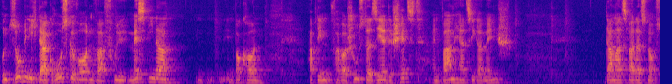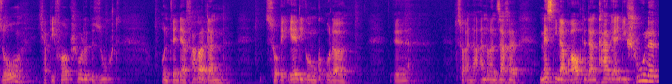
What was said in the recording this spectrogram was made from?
Und so bin ich da groß geworden, war früh Messdiener in Bockhorn, habe den Pfarrer Schuster sehr geschätzt, ein warmherziger Mensch. Damals war das noch so, ich habe die Volksschule besucht und wenn der Pfarrer dann zur Beerdigung oder äh, zu einer anderen Sache Messdiener brauchte, dann kam er in die Schule,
